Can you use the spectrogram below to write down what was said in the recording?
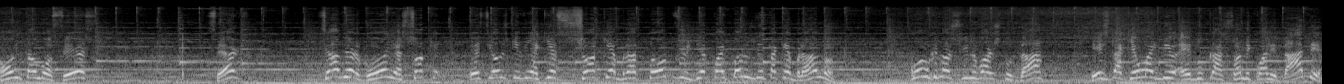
Onde estão vocês? Certo? Isso é uma vergonha. Só que esse ônibus que vem aqui é só quebrar todos os dias. Quase todos os dias está quebrando. Como que nossos filhos vão estudar? Esse daqui é uma educação de qualidade?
